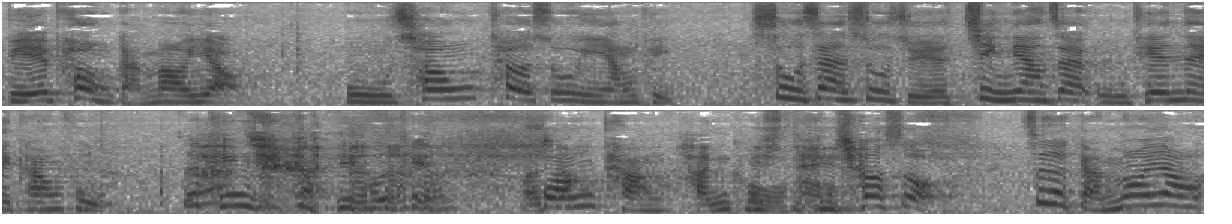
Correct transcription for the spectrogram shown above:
别碰感冒药，补充特殊营养品，速战速决，尽量在五天内康复。这听起来有点荒唐，喊口号。李教授，这个感冒药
